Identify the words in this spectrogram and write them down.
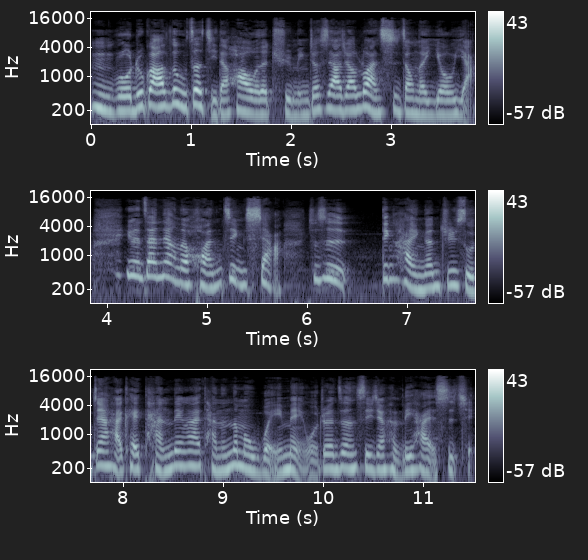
嗯，我如果要录这集的话，我的取名就是要叫《乱世中的优雅》，因为在那样的环境下，就是丁海寅跟居属竟然还可以谈恋爱，谈的那么唯美，我觉得真的是一件很厉害的事情。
